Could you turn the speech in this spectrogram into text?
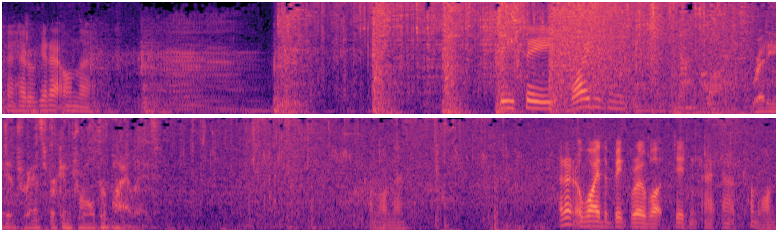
Okay, how do we get out on there? DC, why didn't... Ready to transfer control to pilot. Come on then. I don't know why the big robot didn't... Uh, uh, come on.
